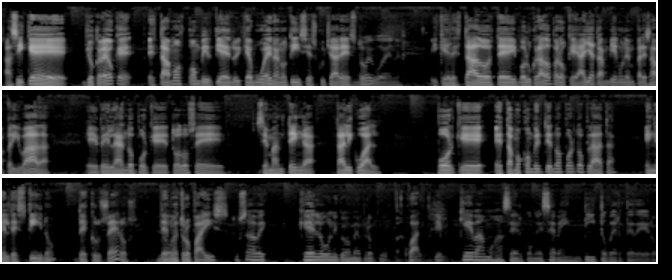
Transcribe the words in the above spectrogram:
Así que yo creo que estamos convirtiendo, y qué buena noticia escuchar esto, Muy buena. y que el Estado esté involucrado, pero que haya también una empresa privada eh, velando porque todo se, se mantenga tal y cual, porque estamos convirtiendo a Puerto Plata en el destino de cruceros de No. nuestro país. Tú sabes qué es lo único que me preocupa. ¿Cuál? Dime. ¿Qué vamos a hacer con ese bendito vertedero?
